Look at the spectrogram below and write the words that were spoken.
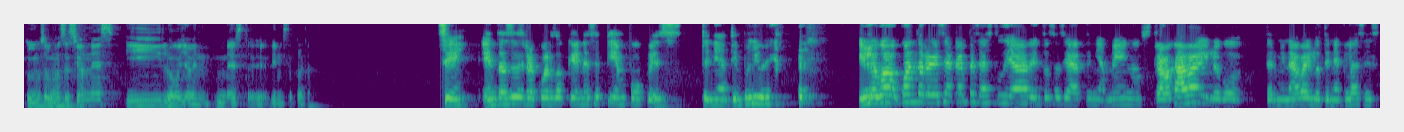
Tuvimos algunas sesiones y luego ya ven, este, viniste para acá. Sí, entonces recuerdo que en ese tiempo pues tenía tiempo libre. y luego cuando regresé acá empecé a estudiar, entonces ya tenía menos. Trabajaba y luego terminaba y lo tenía clases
